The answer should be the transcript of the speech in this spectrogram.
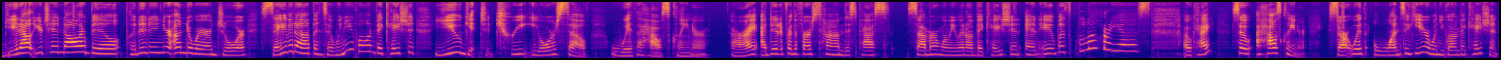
Get out your $10 bill, put it in your underwear drawer, save it up, and so when you go on vacation, you get to treat yourself with a house cleaner. All right, I did it for the first time this past summer when we went on vacation, and it was glorious. Okay, so a house cleaner. Start with once a year when you go on vacation.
